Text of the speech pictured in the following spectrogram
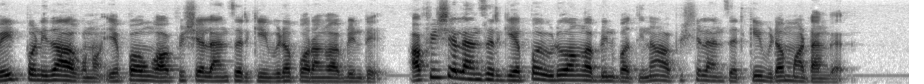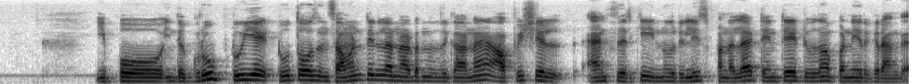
வெயிட் பண்ணி தான் ஆகணும். எப்போ அவங்க அஃபிஷியல் ஆன்சருக்கு விட போகிறாங்க அப்படின்ட்டு. அஃபிஷியல் ஆன்சருக்கு எப்போ விடுவாங்க அப்படின்னு பார்த்தீங்கன்னா அஃபிஷியல் ஆன்சருக்கு விட மாட்டாங்க. இப்போது இந்த group two A two thousand செவன்டீனில் நடந்ததுக்கான அஃபிஷியல் ஆன்சருக்கு இன்னும் ரிலீஸ் பண்ணலை. டென்டேட்டிவ் தான் பண்ணியிருக்கிறாங்க.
